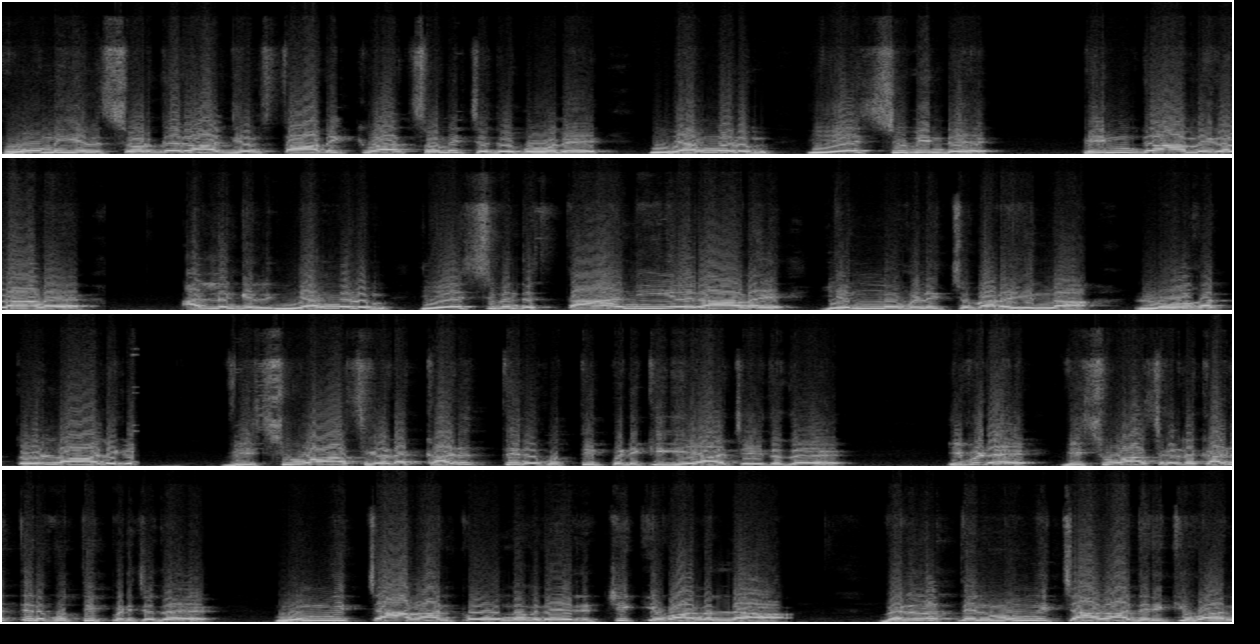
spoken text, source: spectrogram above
ഭൂമിയിൽ സ്വർഗരാജ്യം സ്ഥാപിക്കുവാൻ ശ്രമിച്ചതുപോലെ ഞങ്ങളും യേശുവിന്റെ പിൻഗാമികളാണ്. അല്ലെങ്കിൽ ഞങ്ങളും യേശുവിന്റെ സ്ഥാനീയരാണ് എന്ന് വിളിച്ചു പറയുന്ന ലോകത്തൊഴിലാളികൾ വിശ്വാസികളുടെ കഴുത്തിന് കുത്തിപ്പിടിക്കുകയാ ചെയ്തത്. ഇവിടെ വിശ്വാസികളുടെ കഴുത്തിന് കുത്തിപ്പിടിച്ചത് മുങ്ങിച്ചാകാൻ പോകുന്നവനെ രക്ഷിക്കുവാനല്ല. വെള്ളത്തിൽ മുങ്ങിച്ചാകാതിരിക്കുവാൻ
